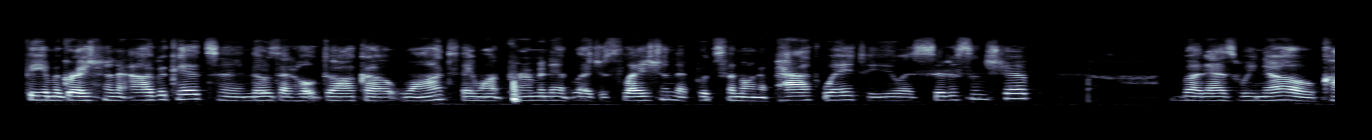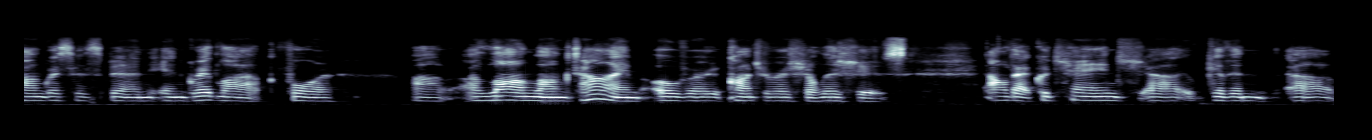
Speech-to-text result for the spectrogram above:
the immigration advocates and those that hold DACA want. They want permanent legislation that puts them on a pathway to U.S. citizenship. But as we know, Congress has been in gridlock for uh, a long, long time over controversial issues. All that could change uh, given uh,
